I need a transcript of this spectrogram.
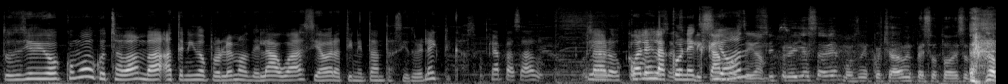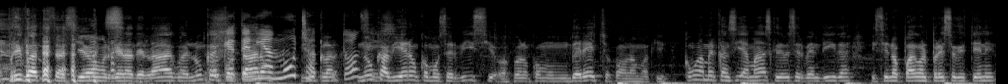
Entonces yo digo, ¿cómo Cochabamba ha tenido problemas del agua si ahora tiene tantas hidroeléctricas? ¿Qué ha pasado? O Claro, ¿cómo ¿cuál es la conexión? digamos? Sí, pero ya sabemos, en Cochabamba empezó todo eso de la privatización, la guerra del agua, nunca Porque tenían mucha, no, claro, entonces. Nunca vieron como servicio, bueno, como un derecho, como hablamos aquí, como una mercancía más que debe ser vendida, y si no pagan el precio que tiene,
